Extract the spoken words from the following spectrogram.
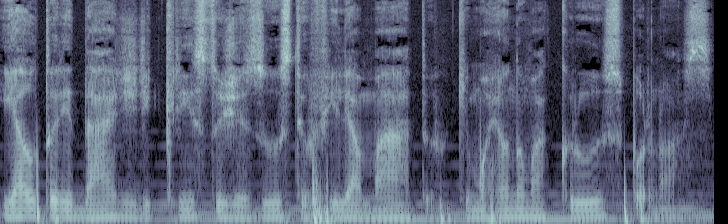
e a autoridade de Cristo Jesus, Teu Filho amado, que morreu numa cruz por nós.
